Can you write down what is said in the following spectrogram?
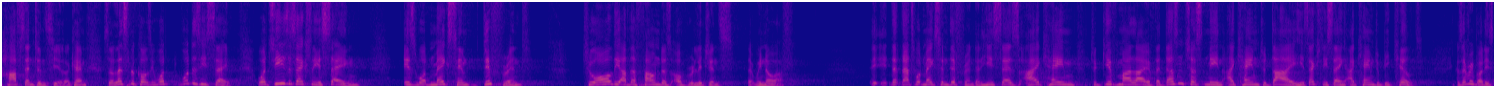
half sentence here, okay? So let's look closely. What, what does he say? What Jesus actually is saying is what makes him different to all the other founders of religions that we know of. It, it, that's what makes him different. And he says, I came to give my life. That doesn't just mean I came to die. He's actually saying, I came to be killed. Because everybody's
